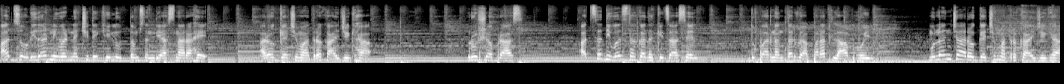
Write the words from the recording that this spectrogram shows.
आज जोडीदार निवडण्याची देखील उत्तम संधी असणार आहे. आरोग्याची मात्र काळजी घ्या. वृषभ रास आजचा दिवस धकाधकीचा असेल. दुपारनंतर व्यापारात लाभ होईल. मुलांच्या आरोग्याची मात्र काळजी घ्या.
